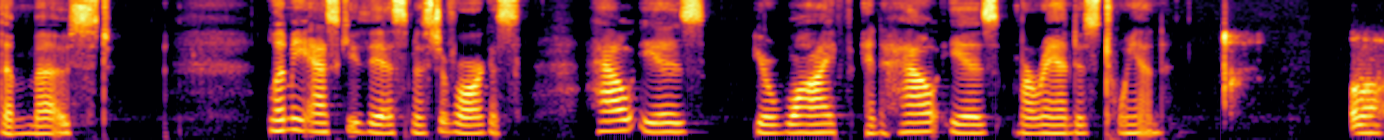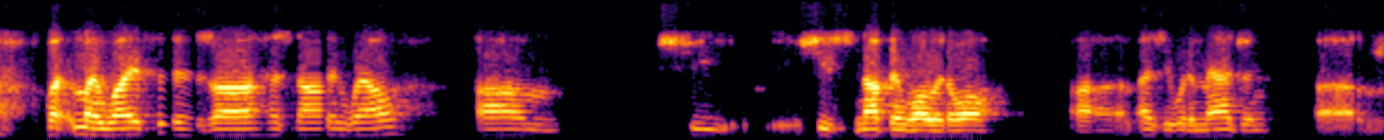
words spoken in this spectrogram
the most. Let me ask you this, Mr. Vargas. How is your wife and how is Miranda's twin? Uh, my, my wife is uh, has not been well. Um, she she's not been well at all, uh, as you would imagine. Um,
